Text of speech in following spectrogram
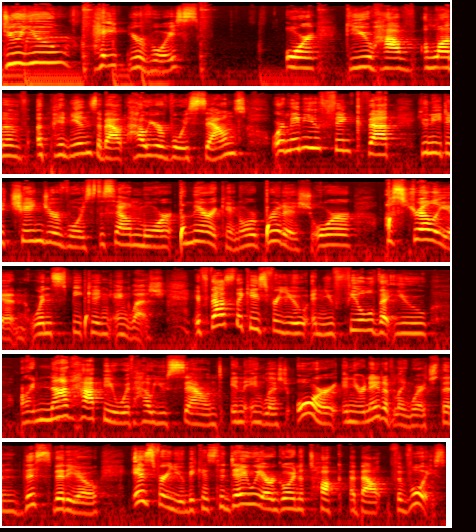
Do you hate your voice? Or do you have a lot of opinions about how your voice sounds? Or maybe you think that you need to change your voice to sound more American or British or Australian when speaking English. If that's the case for you and you feel that you are not happy with how you sound in English or in your native language, then this video is for you because today we are going to talk about the voice.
